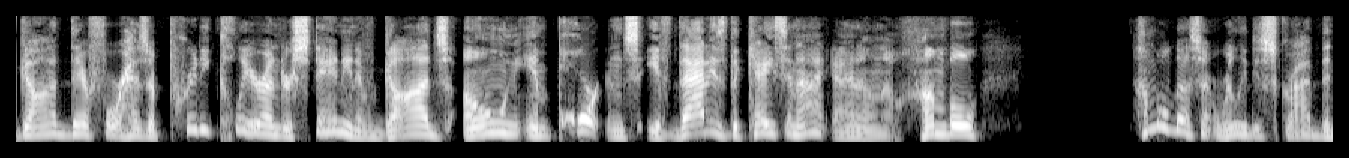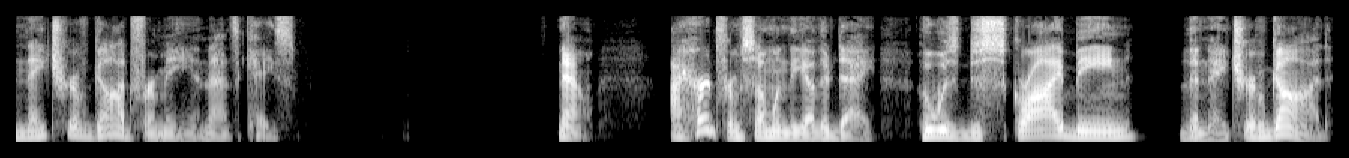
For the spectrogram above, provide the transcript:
God therefore has a pretty clear understanding of God's own importance if that is the case. And I, I don't know, humble. Humble doesn't really describe the nature of God for me in that case. Now, I heard from someone the other day who was describing the nature of God.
